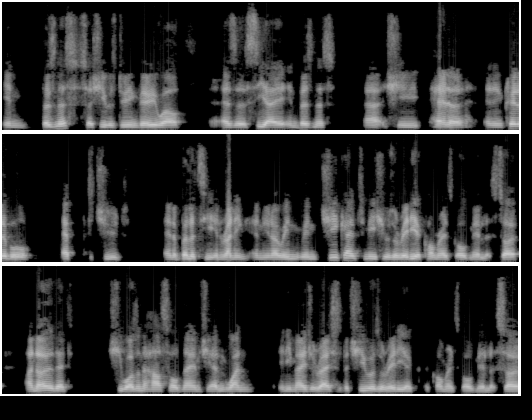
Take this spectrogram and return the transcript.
in business. So she was doing very well as a CA in business. Uh, she had a, an incredible aptitude and ability in running. And, you know, when, when she came to me, she was already a Comrades Gold medalist. So I know that she wasn't a household name. She hadn't won any major races, but she was already a, a Comrades Gold medalist. So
